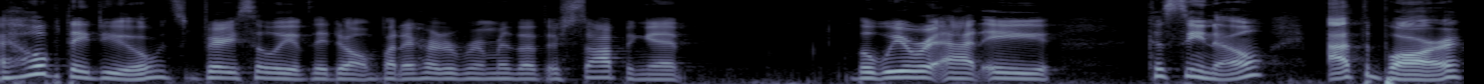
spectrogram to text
I hope they do. It's very silly if they don't. But I heard a rumor that they're stopping it. But we were at a casino, at the bar,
